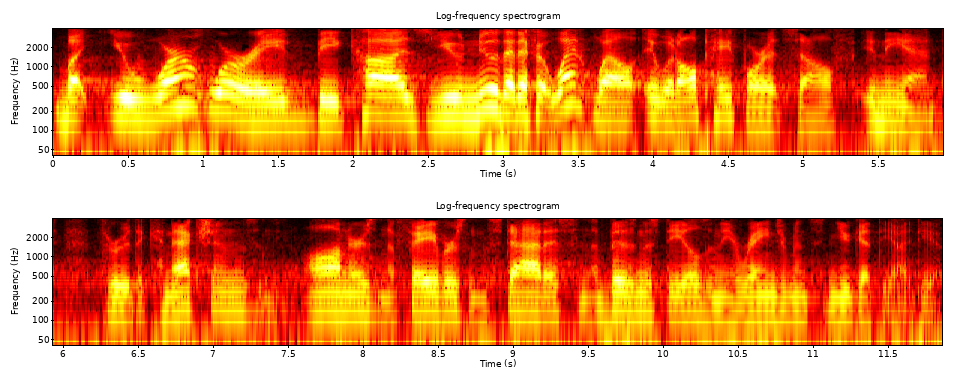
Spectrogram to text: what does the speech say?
but you weren't worried because you knew that if it went well, it would all pay for itself in the end through the connections and the honors and the favors and the status and the business deals and the arrangements, and you get the idea.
